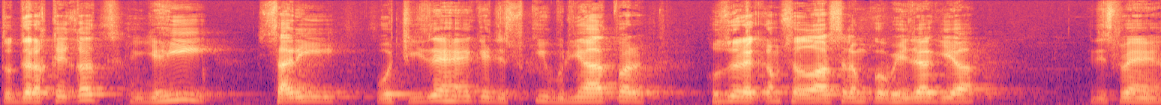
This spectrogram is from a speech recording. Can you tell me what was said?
تو درقیقت یہی ساری وہ چیزیں ہیں کہ جس کی بنیاد پر حضور اکرم صلی اللہ علیہ وسلم کو بھیجا گیا جس میں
